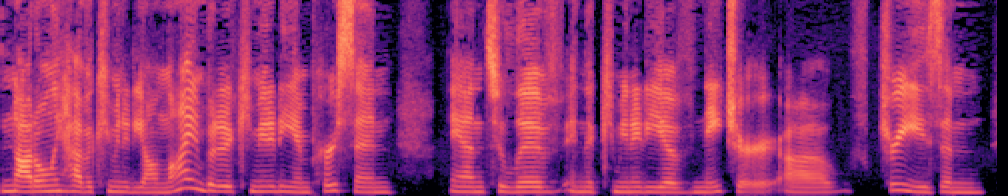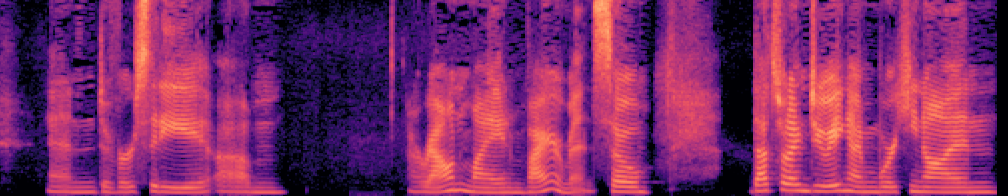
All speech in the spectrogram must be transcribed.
not only have a community online but a community in person and to live in the community of nature uh, trees and and diversity um, around my environment. So that's what i'm doing. I'm working on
